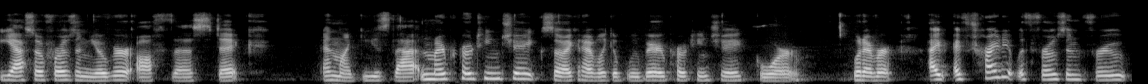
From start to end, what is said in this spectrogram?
Yasso frozen yogurt off the stick and like used that in my protein shake, so I could have like a blueberry protein shake or whatever. I I've tried it with frozen fruit.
